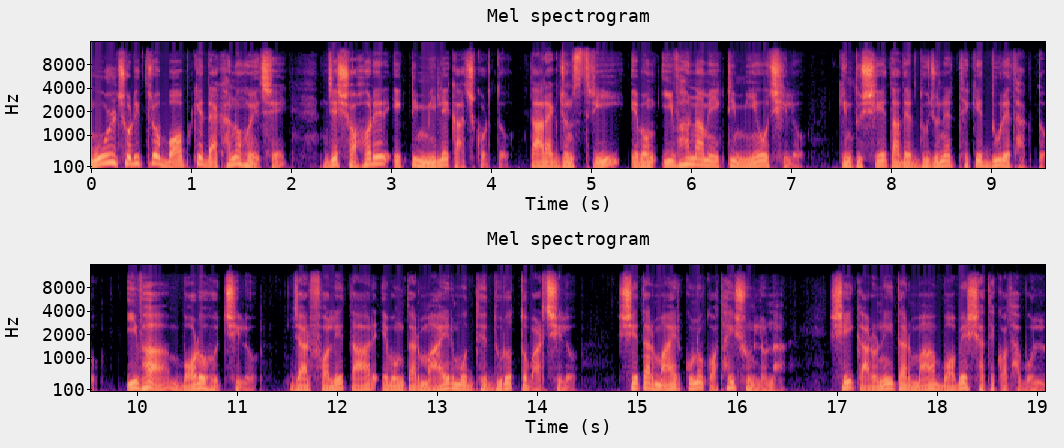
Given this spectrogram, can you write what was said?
মূল চরিত্র ববকে দেখানো হয়েছে যে শহরের একটি মিলে কাজ করত। তার একজন স্ত্রী এবং ইভা নামে একটি মেয়েও ছিল, কিন্তু সে তাদের দুজনের থেকে দূরে থাকত। ইভা বড় হচ্ছিল, যার ফলে তার এবং তার মায়ের মধ্যে দূরত্ব বাড়ছিল। সে তার মায়ের কোনো কথাই শুনল না। সেই কারণেই তার মা ববের সাথে কথা বলল।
